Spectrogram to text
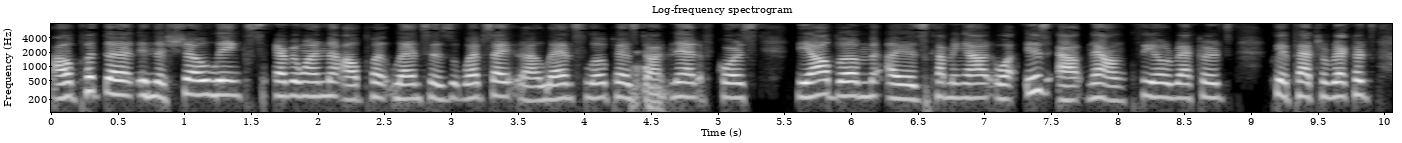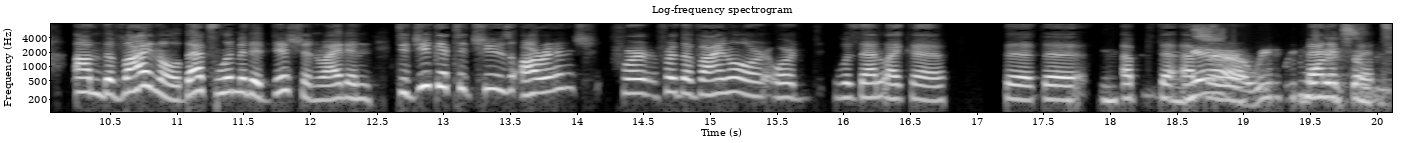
I'll put that in the show links. Everyone, I'll put Lance's website, uh, lancelopez.net. Of course, the album is coming out, or is out now on Cleo Records, Cleopatra Records. Um, the vinyl, that's limited edition, right? And did you get to choose orange for, for the vinyl or, or was that like a, the the up the upper yeah, we, we management.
